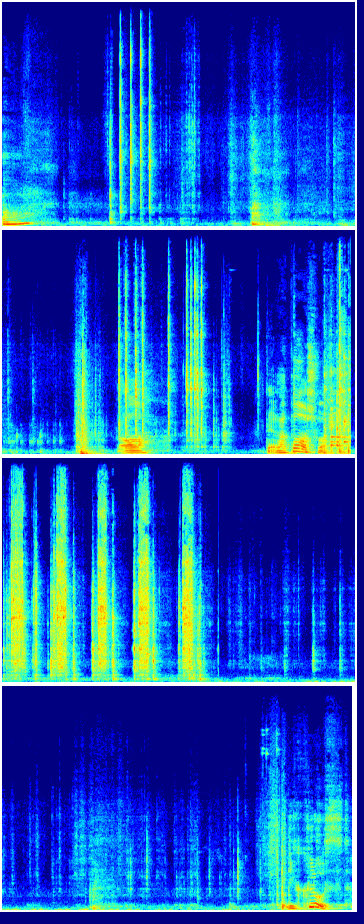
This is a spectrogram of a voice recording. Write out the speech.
O. O. Poszło. I chlust.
